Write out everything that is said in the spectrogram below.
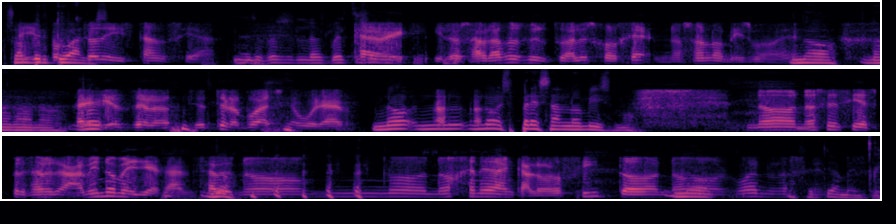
Son hay un virtuales. poquito de distancia. Nosotros los Claro, son- y, y los abrazos virtuales, Jorge, no son lo mismo. ¿eh? No, no, no, No, Yo, te lo, yo te lo puedo asegurar. no, no, no expresan lo mismo. No, no sé si es precisamente- A mí no me llegan, ¿sabes? No, no, no generan calorcito, no, No, bueno, no sé. efectivamente.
